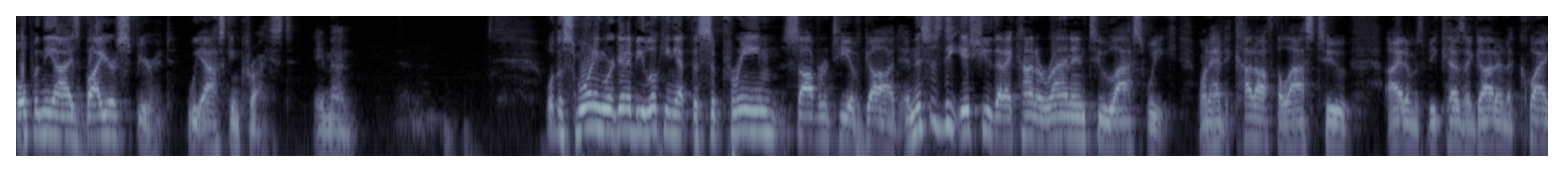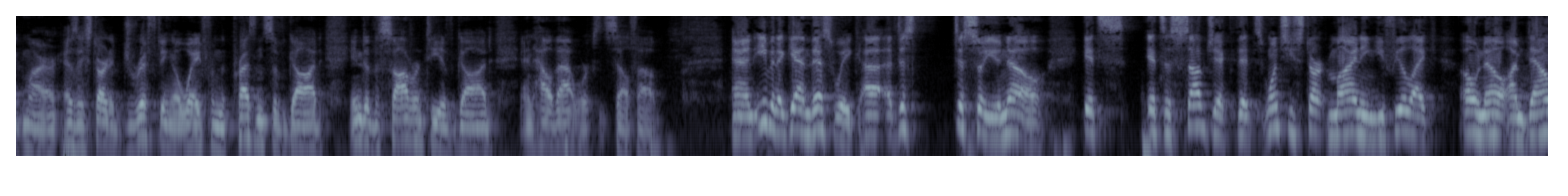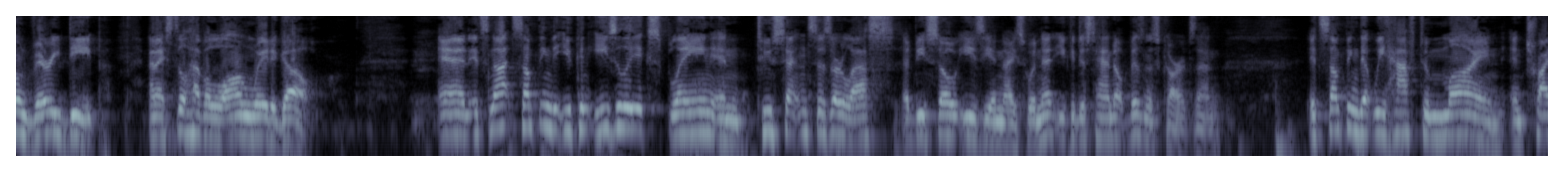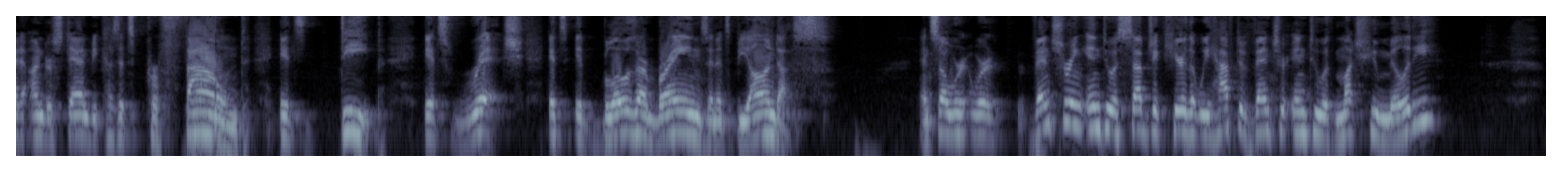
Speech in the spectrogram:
Open the eyes by your Spirit, we ask in Christ. Amen. Well, this morning we're going to be looking at the supreme sovereignty of God. And this is the issue that I kind of ran into last week when I had to cut off the last two items because I got in a quagmire as I started drifting away from the presence of God into the sovereignty of God and how that works itself out. And even again this week, uh, just just so you know, it's it's a subject that once you start mining, you feel like, oh no, I'm down very deep, and I still have a long way to go. And it's not something that you can easily explain in two sentences or less. It'd be so easy and nice, wouldn't it? You could just hand out business cards then. It's something that we have to mine and try to understand because it's profound. It's deep. It's rich. It's, it blows our brains and it's beyond us. And so we're, we're venturing into a subject here that we have to venture into with much humility,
